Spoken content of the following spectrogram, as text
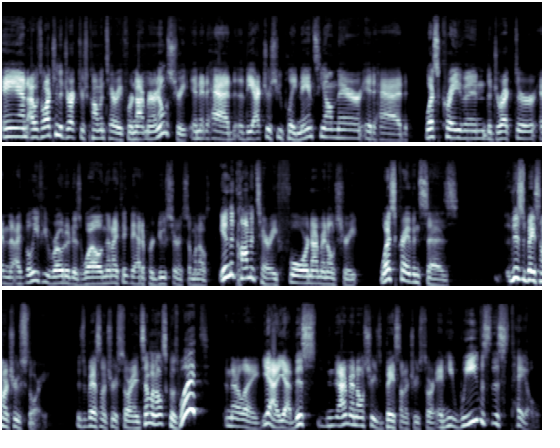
And I was watching the director's commentary for Nightmare on Elm Street, and it had the actress who played Nancy on there. It had Wes Craven, the director, and I believe he wrote it as well. And then I think they had a producer and someone else. In the commentary for Nightmare on Elm Street, Wes Craven says, This is based on a true story. This is based on a true story. And someone else goes, What? And they're like, Yeah, yeah, this Nightmare on Elm Street is based on a true story. And he weaves this tale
